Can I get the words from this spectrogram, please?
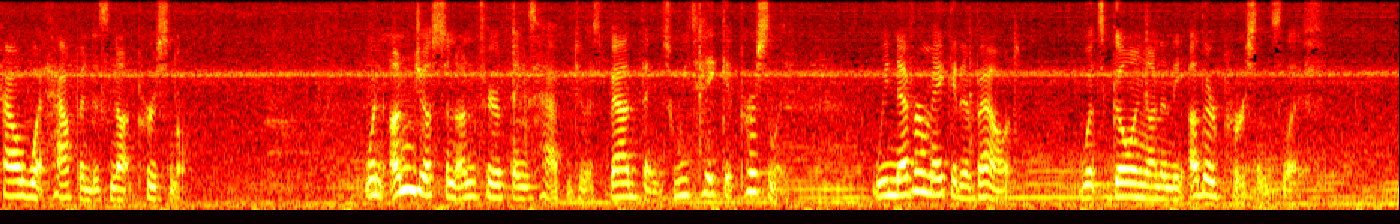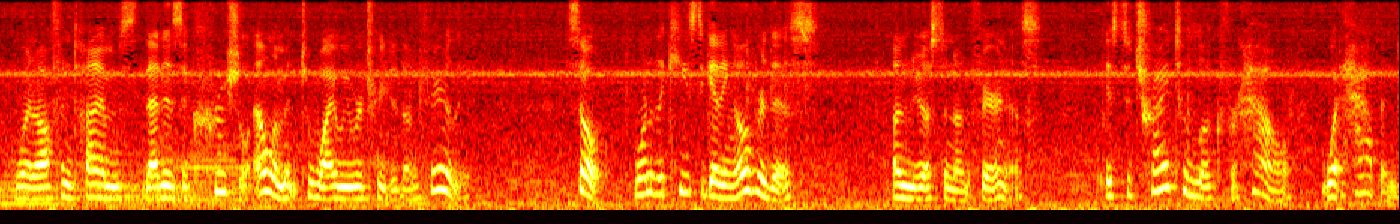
how what happened is not personal. When unjust and unfair things happen to us, bad things, we take it personally. We never make it about what's going on in the other person's life, when oftentimes that is a crucial element to why we were treated unfairly. So, one of the keys to getting over this unjust and unfairness is to try to look for how what happened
